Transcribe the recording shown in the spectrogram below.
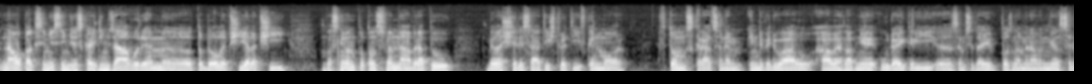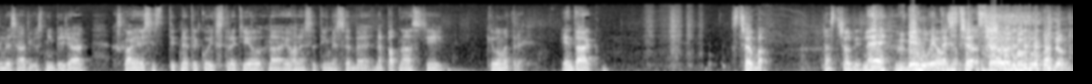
naopak si myslím, že s každým závodem eh, to bylo lepší a lepší. Vlastně on po tom svém návratu byl 64. v Kenmore v tom zkráceném individuálu, ale hlavně údaj, který eh, jsem si tady poznamenal, měl 78. běžák. Schválně, jestli si typnete, kolik ztratil na Johannese Tingnese B na 15 kilometrech. Jen tak. Střelba. Na střelbě? Ne, v běhu, jen jo, tak střel, střelba od boku, pardon.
